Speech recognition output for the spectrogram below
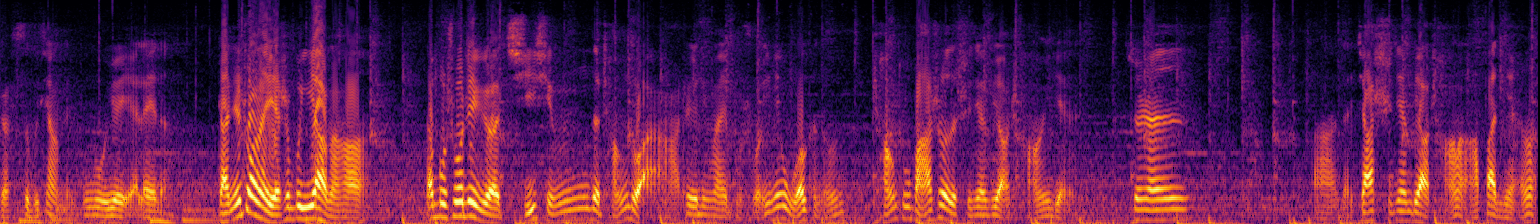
这四不像的公路越野类的，感觉状态也是不一样的哈。那不说这个骑行的长短啊，这个另外也不说，因为我可能长途跋涉的时间比较长一点，虽然。啊，在家时间比较长了啊，半年了，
